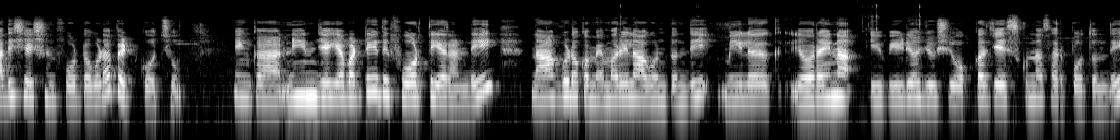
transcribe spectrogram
ఆదిశేషుని ఫోటో కూడా పెట్టుకోవచ్చు. ఇంకా నేను చేయబట్టి ఇది ఫోర్త్ ఇయర్ అండి. నాకు కూడా ఒక మెమరీ లాగా ఉంటుంది. మీలో ఎవరైనా ఈ వీడియో చూసి ఒక్కరు చేసుకున్నా సరిపోతుంది.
